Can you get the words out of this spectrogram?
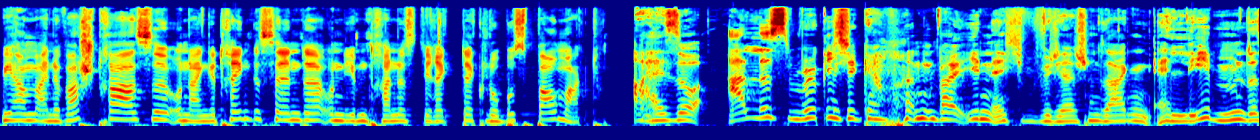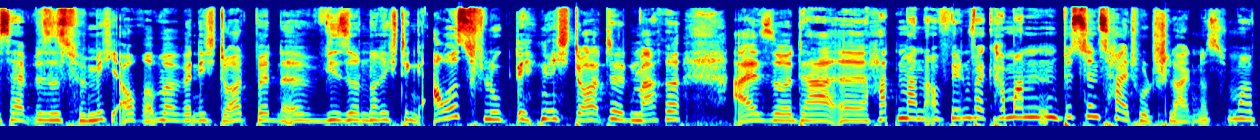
Wir haben eine Waschstraße und ein Getränkecenter und nebendran ist direkt der Globus Baumarkt. Also alles Mögliche kann man bei Ihnen, ich würde ja schon sagen, erleben. Deshalb ist es für mich auch immer, wenn ich dort bin, äh, wie so einen richtigen Ausflug, den ich dorthin mache. Also da äh, hat man auf jeden Fall, kann man ein bisschen Zeit totschlagen. Das mache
